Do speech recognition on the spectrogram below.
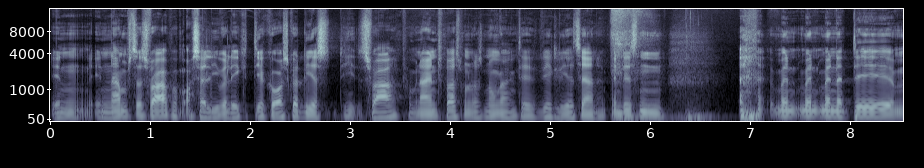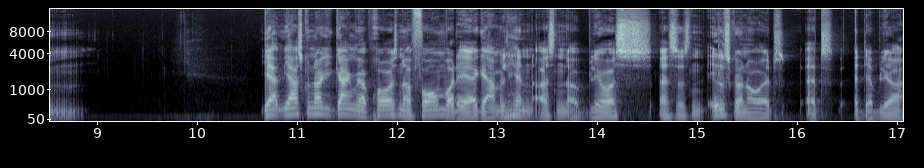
end, end nærmest at svare på dem, og så alligevel ikke. Jeg kan også godt lide at svare på mine egne spørgsmål, også nogle gange, det er virkelig irriterende. Men det er sådan... men, men, men at det... øhm, Ja, jeg er sgu nok i gang med at prøve sådan at forme, hvor det er, jeg gerne vil hen, og, sådan, og bliver også, altså sådan, elsker når, at, at, at jeg bliver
